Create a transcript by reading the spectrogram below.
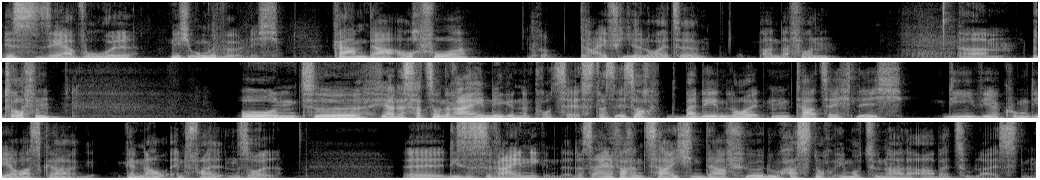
ist sehr wohl nicht ungewöhnlich. Kam da auch vor. Ich glaube, drei, vier Leute waren davon ähm, betroffen. Und äh, ja, das hat so einen reinigenden Prozess. Das ist auch bei den Leuten tatsächlich die Wirkung, die Ayahuasca genau entfalten soll. Äh, dieses Reinigende. Das ist einfach ein Zeichen dafür, du hast noch emotionale Arbeit zu leisten.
